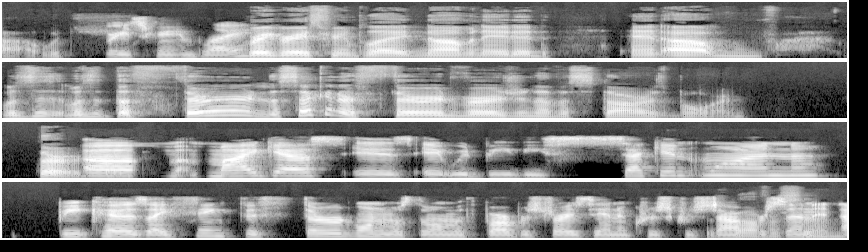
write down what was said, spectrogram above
uh, which Great screenplay. great, great screenplay, nominated. And uh, was this was it the third, the second or third version of A Star Is Born? Third. Um, my guess is it would be the second one because I think the third one was the one with Barbra Streisand and Kris Kristofferson, and,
